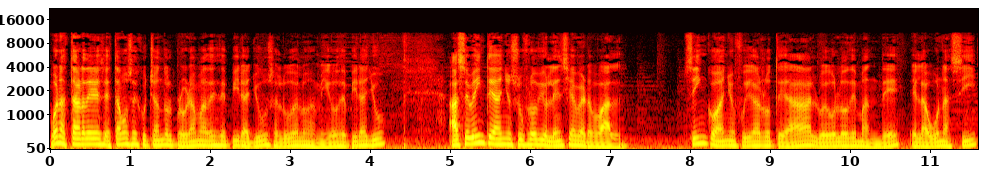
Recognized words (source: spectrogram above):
Buenas tardes, estamos escuchando el programa desde Pirayú. Saludos a los amigos de Pirayú. Hace 20 años sufro violencia verbal Cinco años fui garroteada, luego lo demandé, él aún así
